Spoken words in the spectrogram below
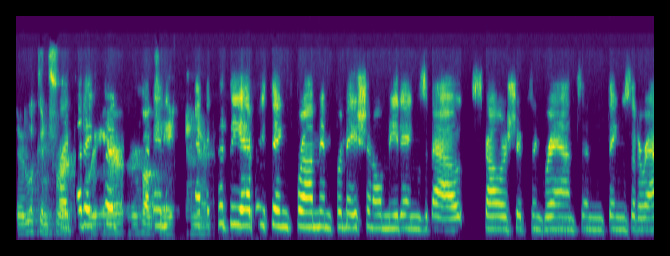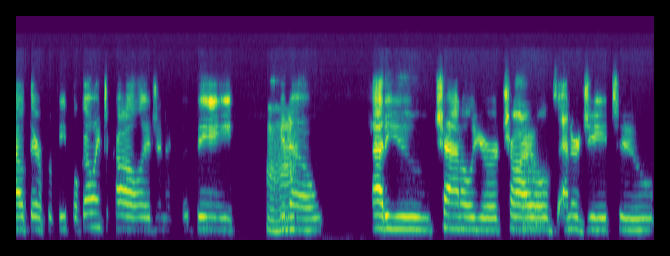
They're looking for right, a career could, or vocation. And, and it could be everything from informational meetings about scholarships and grants and things that are out there for people going to college. And it could be, mm-hmm. you know, how do you channel your child's energy to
